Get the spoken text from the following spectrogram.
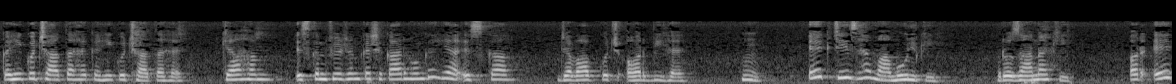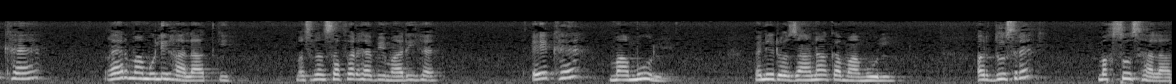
کہیں کچھ آتا ہے، کہیں کچھ آتا ہے۔ کیا ہم اس کنفیوژن کا شکار ہوں گے یا اس کا جواب کچھ اور بھی ہے؟ ہم، ایک چیز ہے معمول کی، روزانہ کی، اور ایک ہے غیر معمولی حالات کی۔ مثلا سفر ہے، بیماری ہے۔ ایک ہے معمول۔ یعنی روزانہ کا معمول اور دوسرے مخصوص حالات۔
